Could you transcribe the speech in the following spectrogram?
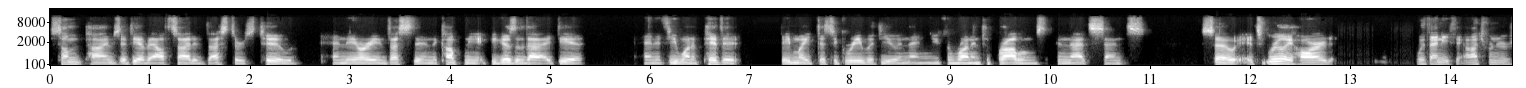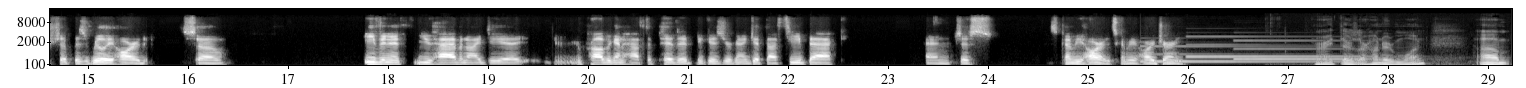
sometimes if you have outside investors too, and they already invested in the company because of that idea, and if you want to pivot, they might disagree with you, and then you can run into problems in that sense. So it's really hard with anything. Entrepreneurship is really hard so even if you have an idea, you're probably going to have to pivot because you're going to get that feedback and just it's going to be hard. It's going to be a hard journey. All right, there's our 101. Um,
